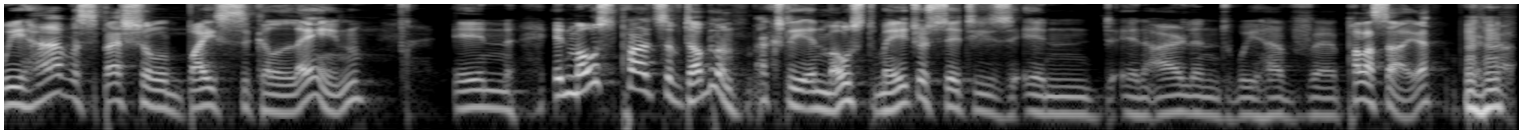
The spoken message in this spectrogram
We have a special bicycle lane in in most parts of Dublin. Actually, in most major cities in in Ireland, we have uh, Palasa, yeah,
